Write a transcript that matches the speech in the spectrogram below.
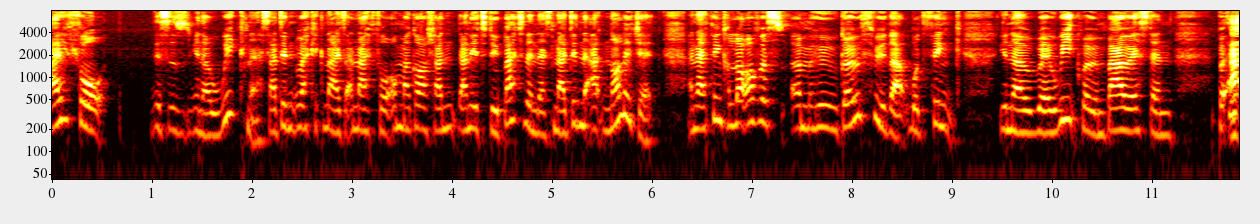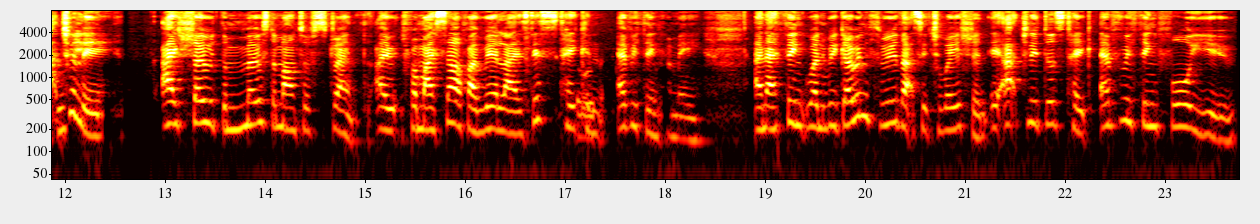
I thought this is you know weakness. I didn't recognize, it and I thought, oh my gosh, I, I need to do better than this, and I didn't acknowledge it. And I think a lot of us um, who go through that would think, you know, we're weak, we're embarrassed, and but mm-hmm. actually. I showed the most amount of strength. I, for myself, I realized this has taken everything for me. And I think when we're going through that situation, it actually does take everything for you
